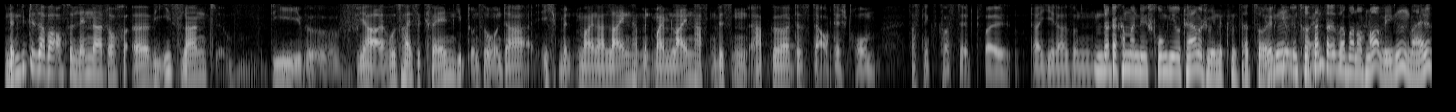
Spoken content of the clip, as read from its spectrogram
Und dann gibt es aber auch so Länder doch äh, wie Island, die äh, ja, wo es heiße Quellen gibt und so. Und da ich mit meiner Leien, mit meinem laienhaften Wissen habe gehört, dass da auch der Strom fast nichts kostet, weil da jeder so ein. Da, da kann man den Strom geothermisch wenigstens erzeugen. Interessanter ist aber noch Norwegen, weil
